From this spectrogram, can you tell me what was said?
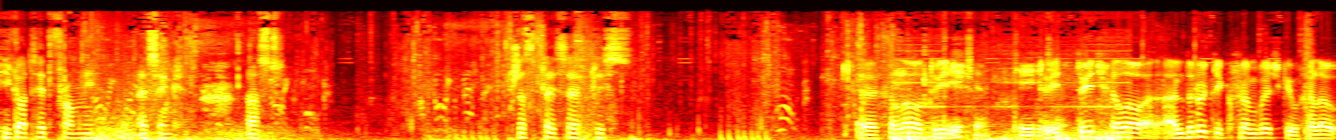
He got hit from me, I think. Last. Just play safe, please. Uh, hello, Twitch. Kitchen. Kitchen. Twitch, Twitch, hello. Andrutik from Wishkill, hello.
